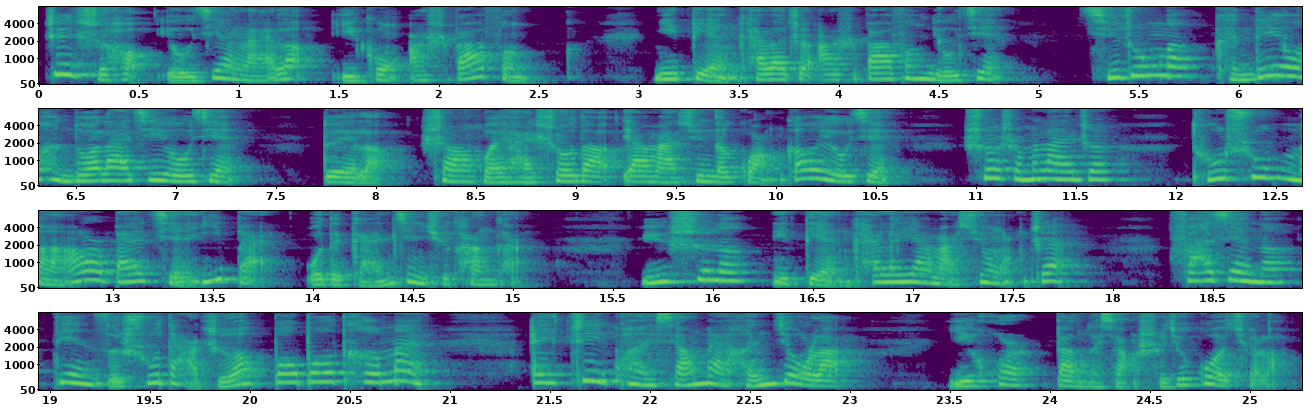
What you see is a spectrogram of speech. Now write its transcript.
这时候邮件来了，一共二十八封。你点开了这二十八封邮件，其中呢肯定有很多垃圾邮件。对了，上回还收到亚马逊的广告邮件，说什么来着？图书满二百减一百，我得赶紧去看看。于是呢，你点开了亚马逊网站，发现呢电子书打折，包包特卖。哎，这款想买很久了。一会儿半个小时就过去了，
